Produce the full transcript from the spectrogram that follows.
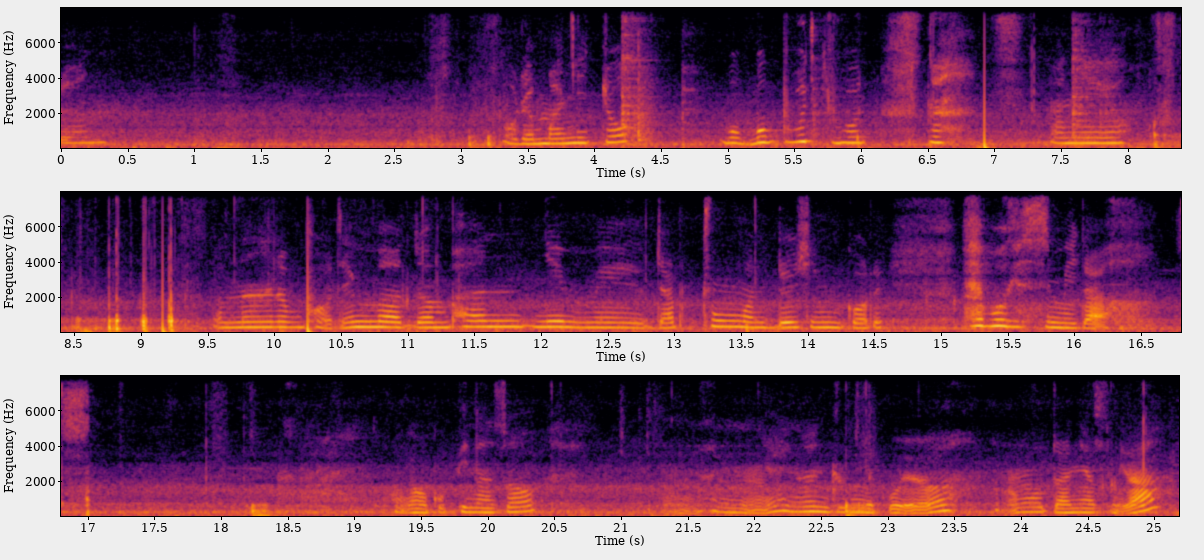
오늘은 오랜만이죠? 뭐, 뭐, 뭐, 뭐, 아니에요. 오늘은 버진마전 판님이 짭충 만드신 거를 해보겠습니다. 어, 고피 나서 음, 하는 중이고요. 아무것도 아니었습니다.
